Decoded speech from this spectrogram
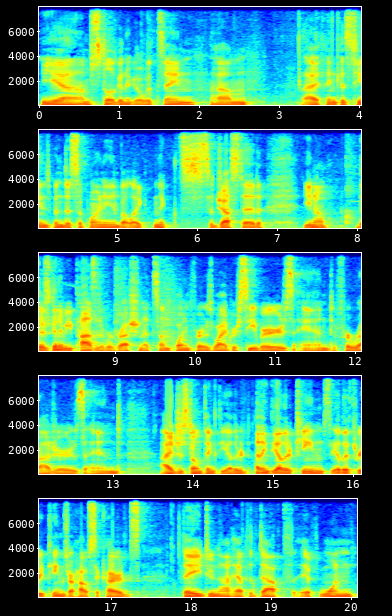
Yeah, I'm still gonna go with Zane. Um, I think his team's been disappointing, but like Nick suggested, you know, there's going to be positive regression at some point for his wide receivers and for Rodgers. And I just don't think the other, I think the other teams, the other three teams are house of cards. They do not have the depth. If one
